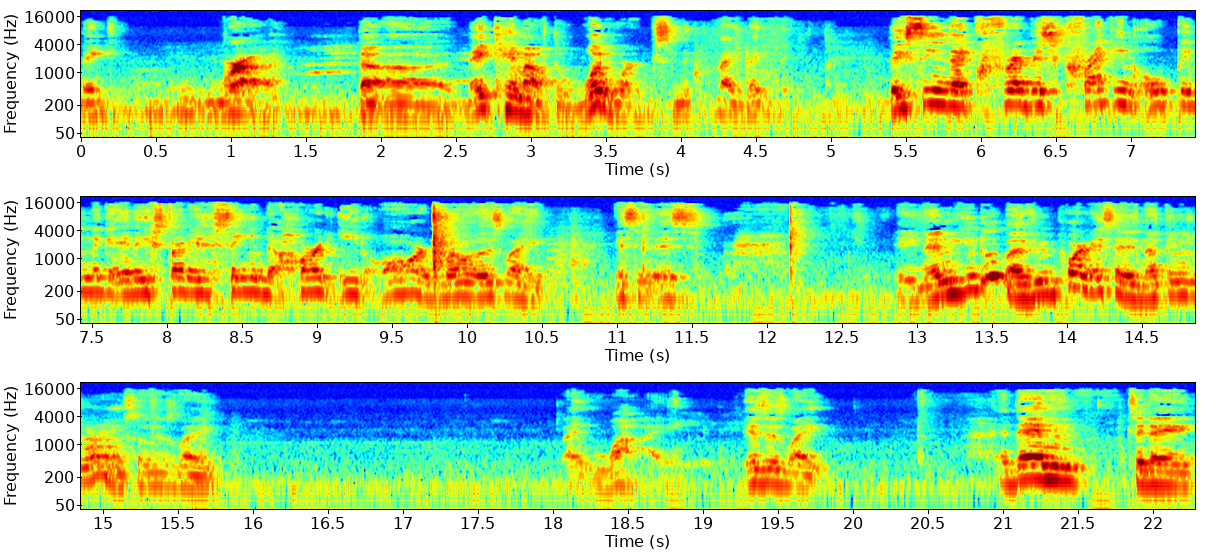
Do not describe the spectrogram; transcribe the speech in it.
they, bruh, the, uh, they came out the woodworks. Like, they, they seen that crevice cracking open, nigga, and they started saying the hard ER, bro. It's like, it's, it's, ain't nothing you can do it. If you report it, it says nothing's wrong. So it's like, like why? It's just like and then today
